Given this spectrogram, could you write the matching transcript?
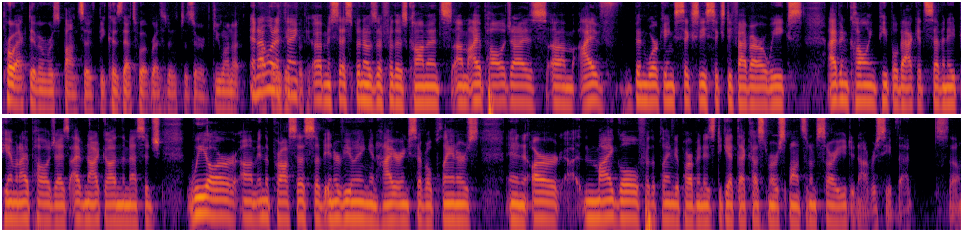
proactive and responsive because that's what residents deserve. Do you want to? And I want to thank uh, Ms. Espinoza for those comments. Um, I apologize. Um, I've been working 60, 65 hour weeks. I've been calling people back at 7, 8 p.m., and I apologize. I've not gotten the message. We are um, in the process of interviewing and hiring several planners, and our my goal for the planning department is to get that customer response, and I'm sorry you did not receive that. So.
